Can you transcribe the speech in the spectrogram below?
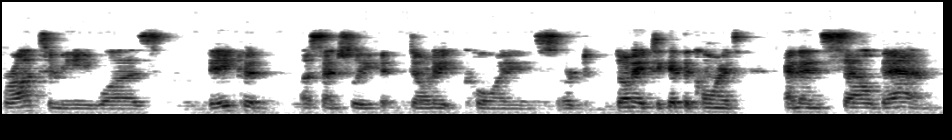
brought to me was they could essentially donate coins or donate to get the coins and then sell them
